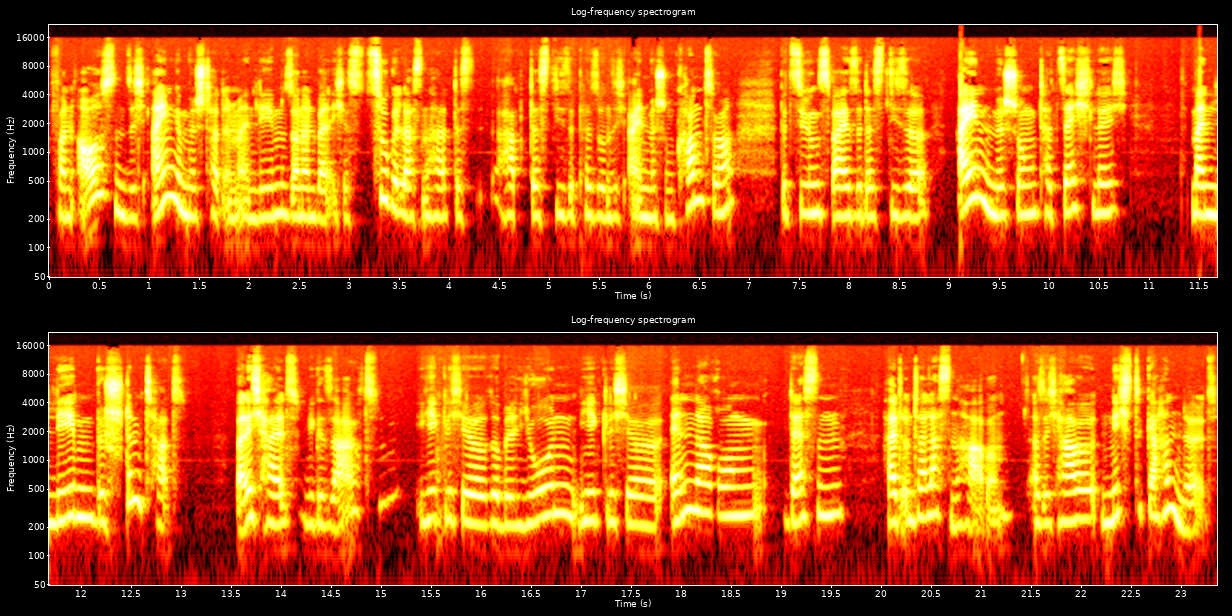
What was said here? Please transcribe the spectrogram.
von außen sich eingemischt hat in mein Leben, sondern weil ich es zugelassen habe, dass, hab, dass diese Person sich einmischen konnte, beziehungsweise dass diese Einmischung tatsächlich mein Leben bestimmt hat. Weil ich halt, wie gesagt, jegliche Rebellion, jegliche Änderung dessen halt unterlassen habe. Also ich habe nicht gehandelt.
